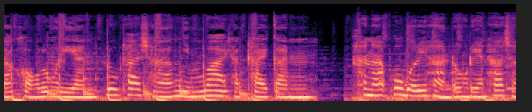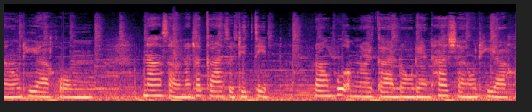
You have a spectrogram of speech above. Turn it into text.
ลักษณ์ของโรงเรียน ลูกท่าช้างยิ้มไหว้ทักทายกัน คณะผู้บริหารโรงเรียนท่าช้างวิทยาคม นางสาวนัฐการสุทธิจิต รองผู้อำนวยการโรงเรียนท่าช้างวิทยาค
